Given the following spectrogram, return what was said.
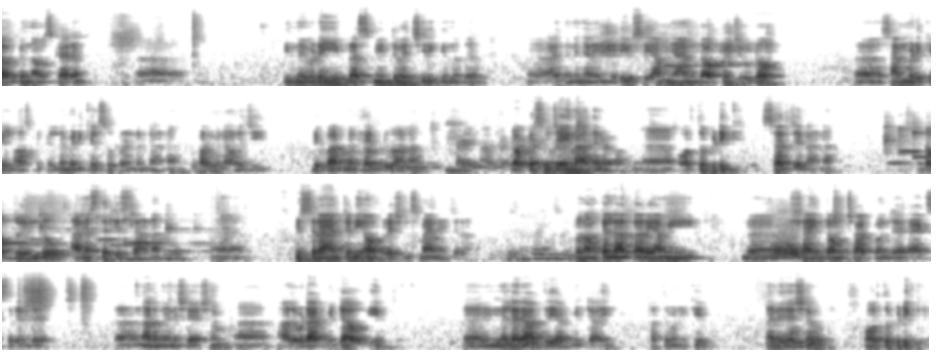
എല്ലാവർക്കും നമസ്കാരം. ഇന്ന് ഇവിടെ ഈ പ്രസ് മീറ്റ് വെച്ചിരിക്കുന്നത് അതിനെ ഞാൻ ഇൻട്രൊഡ്യൂസ് ചെയ്യാം. ഞാൻ ഡോക്ടർ ജൂഡോ സൺ മെഡിക്കൽ ഹോസ്പിറ്റലിലെ മെഡിക്കൽ സൂപ്രണ്ടന്റ് ആണ്. Pulmonology department ഹെഡുമാണ് doctor Sujay Nathan orthopedic surgeon ആണ്. ഡോക്ടർ ഇന്ദു അനസ്തറ്റിസ്റ്റ് ആണ്. മിസ്റ്റർ ആന്റണി ഓപ്പറേഷൻസ് മാനേജറാണ് ഇപ്പോൾ നമുക്കെല്ലാവർക്കും അറിയാം ഈ ഷൈൻ ടോം ചാക്കോന്റെ ആക്സിഡന്റ് നടന്നതിന് ശേഷം ആളിവിടെ അഡ്മിറ്റ് ആവുകയും ഇന്നലെ രാത്രി അഡ്മിറ്റായി പത്ത് മണിക്ക്. അതിനുശേഷം ഓർത്തോപെഡിക്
